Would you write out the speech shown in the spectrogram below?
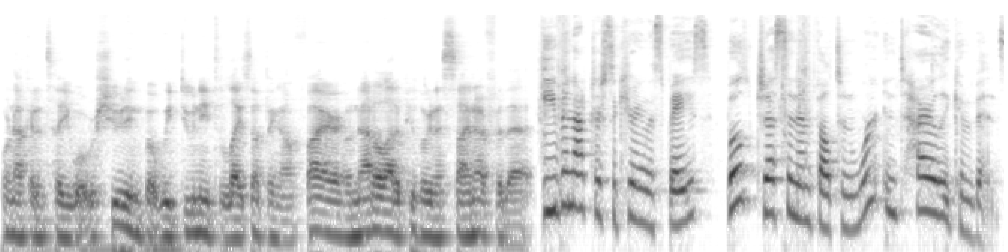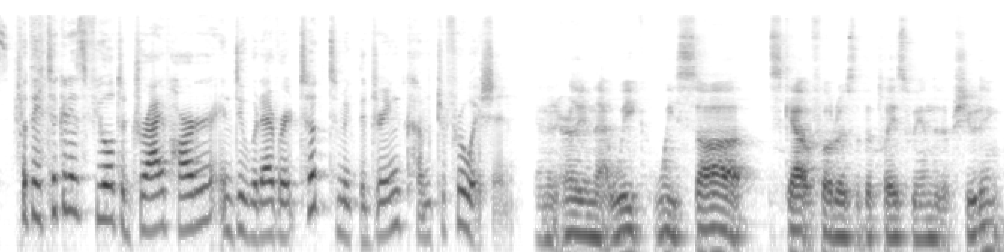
We're not going to tell you what we're shooting, but we do need to light something on fire. Not a lot of people are going to sign up for that. Even after securing the space, both Justin and Felton weren't entirely convinced, but they took it as fuel to drive harder and do whatever it took to make the dream come to fruition. And then early in that week, we saw scout photos of the place we ended up shooting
